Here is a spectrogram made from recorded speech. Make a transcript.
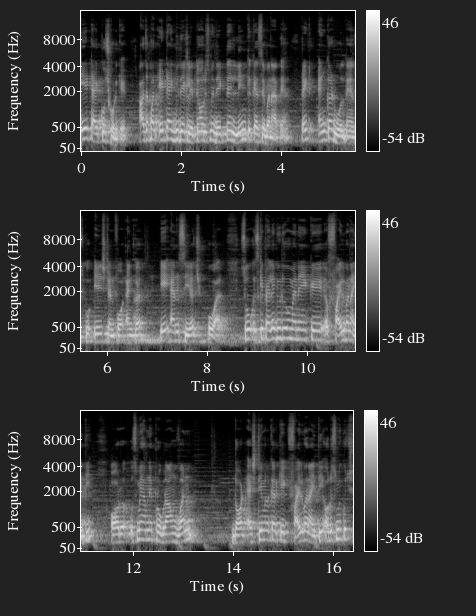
ए टैग को छोड़ के। आज अपन ए टैग भी देख लेते हैं और इसमें देखते हैं लिंक कैसे बनाते हैं। राइट एंकर बोलते हैं इसको। A stand for anchor A N C H O R so इसके पहले वीडियो में मैंने एक फ़ाइल बनाई थी और उसमें हमने प्रोग्राम वन डॉट एच करके एक फ़ाइल बनाई थी और उसमें कुछ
